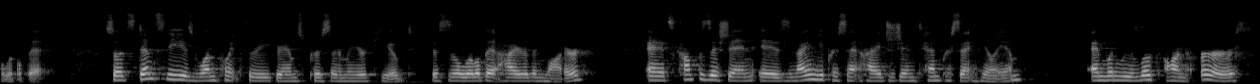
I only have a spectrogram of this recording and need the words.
a little bit. So its density is 1.3 grams per centimeter cubed. This is a little bit higher than water. And its composition is 90% hydrogen, 10% helium. And when we look on Earth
